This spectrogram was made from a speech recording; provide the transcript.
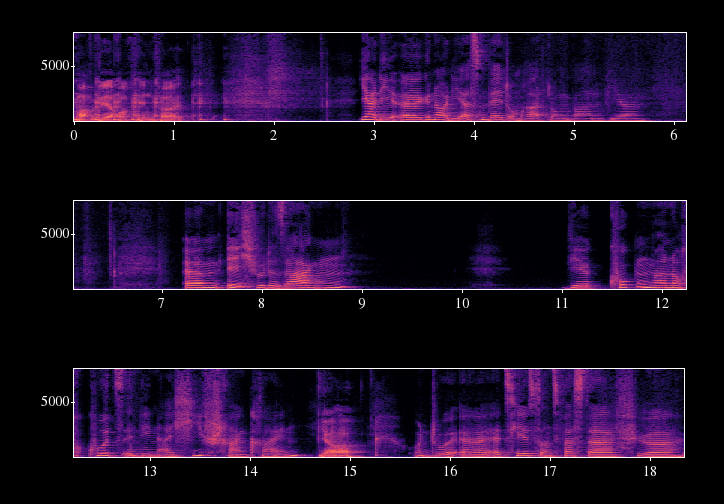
machen wir auf jeden Fall. Ja, die, äh, genau, die ersten Weltumradlungen waren wir. Ähm, ich würde sagen, wir gucken mal noch kurz in den Archivschrank rein Ja, und du äh, erzählst uns, was da für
